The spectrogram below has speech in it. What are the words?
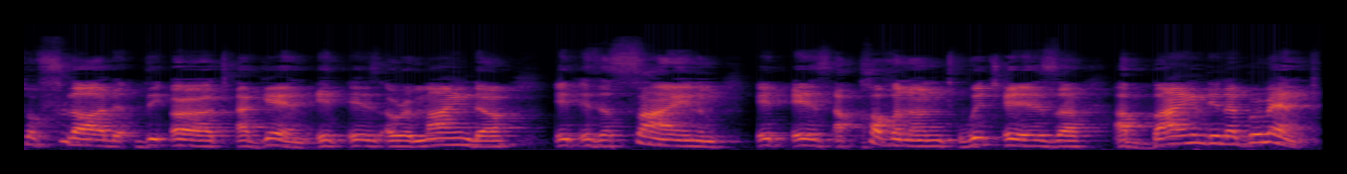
to flood the earth again. It is a reminder, it is a sign, it is a covenant, which is a, a binding agreement.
